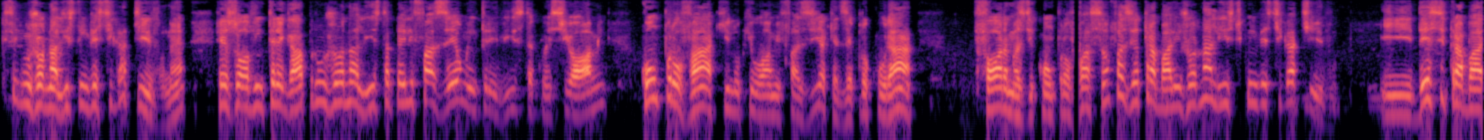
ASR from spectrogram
que seria um jornalista investigativo, né? Resolve entregar para um jornalista para ele fazer uma entrevista com esse homem, comprovar aquilo que o homem fazia, quer dizer, procurar formas de comprovação, fazer trabalho jornalístico investigativo. E desse trabalho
